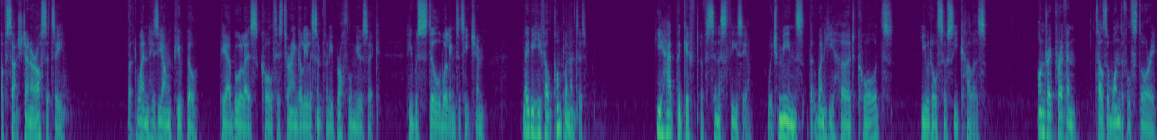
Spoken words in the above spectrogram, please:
of such generosity that when his young pupil, Pierre Boulez, called his Turangalila Symphony brothel music, he was still willing to teach him. Maybe he felt complimented. He had the gift of synesthesia, which means that when he heard chords, he would also see colours. Andre Previn tells a wonderful story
